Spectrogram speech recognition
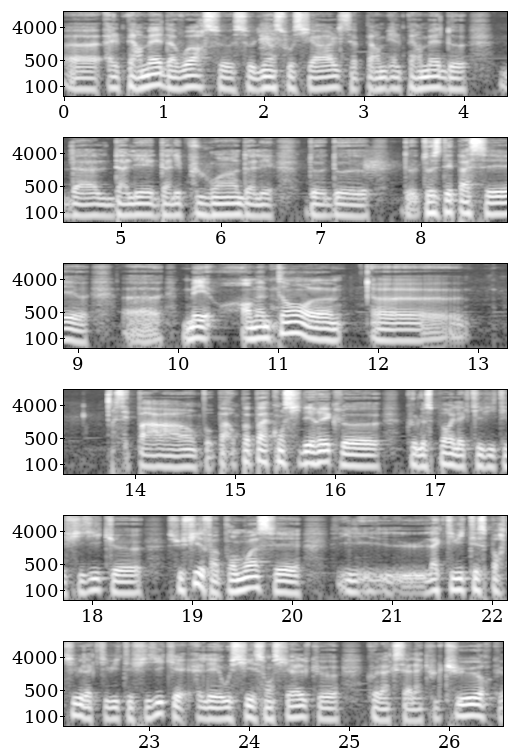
elle permet d'avoir ce, lien social, ça permet, elle permet d'aller d'aller plus loin, d'aller de, se dépasser, mais en même temps c'est pas, on peut pas, peut pas considérer que le, que le sport et l'activité physique euh, suffisent. Enfin, pour moi, c'est l'activité sportive et l'activité physique, elle est aussi essentielle que, que l'accès à la culture, que,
